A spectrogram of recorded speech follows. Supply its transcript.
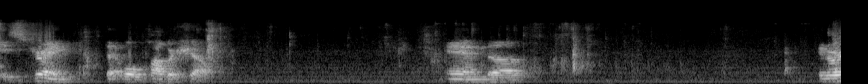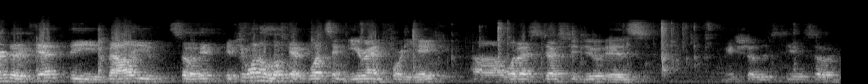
a string that will pop a shell. And uh, in order to get the value, so if, if you want to look at what's in ERAN 48, uh, what I suggest you do is, let me show this to you. So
